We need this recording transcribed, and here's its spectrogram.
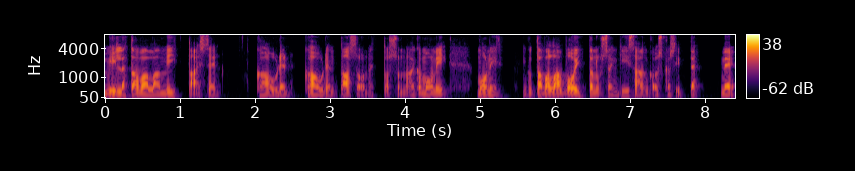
millä tavallaan mittaisi sen kauden, kauden tason. Tuossa on aika moni, moni niin kuin tavallaan voittanut sen kisan, koska sitten ne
